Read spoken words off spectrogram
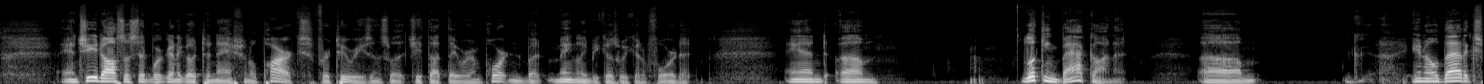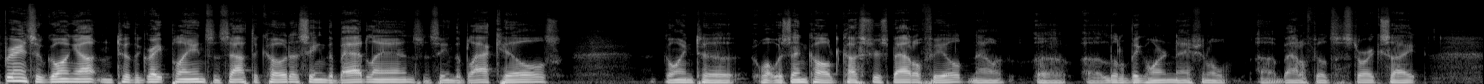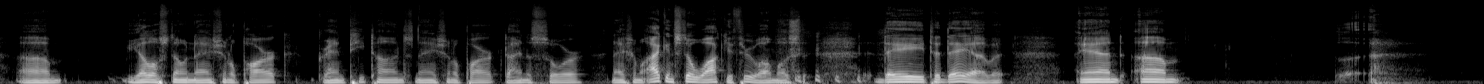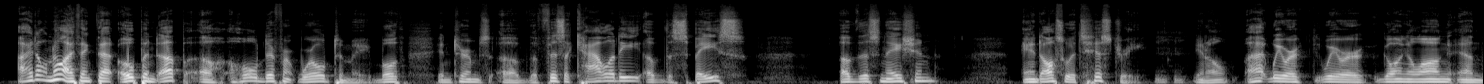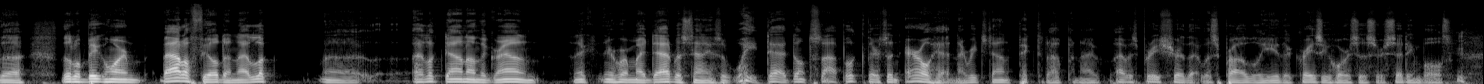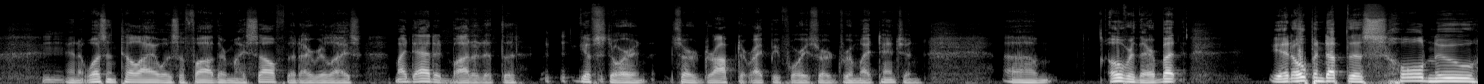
And she'd also said, We're going to go to national parks for two reasons. That she thought they were important, but mainly because we could afford it. And um, looking back on it, um, you know, that experience of going out into the Great Plains in South Dakota, seeing the Badlands and seeing the Black Hills, going to what was then called Custer's Battlefield, now uh, Little Bighorn National uh, Battlefield's historic site. um, Yellowstone National Park, Grand Tetons National Park, Dinosaur National. I can still walk you through almost day to day of it, and um, I don't know. I think that opened up a, a, whole different world to me, both in terms of the physicality of the space of this nation and also its history. Mm-hmm. You know, I, we were we were going along in the little Bighorn battlefield, and I looked uh, I looked down on the ground near where my dad was standing. I said, "Wait, Dad, don't stop! Look, there's an arrowhead." And I reached down and picked it up, and I I was pretty sure that was probably either Crazy Horse's or Sitting Bull's. mm-hmm. And it wasn't until I was a father myself that I realized my dad had bought it at the gift store and sort of dropped it right before he sort of drew my attention um, over there. But it opened up this whole new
